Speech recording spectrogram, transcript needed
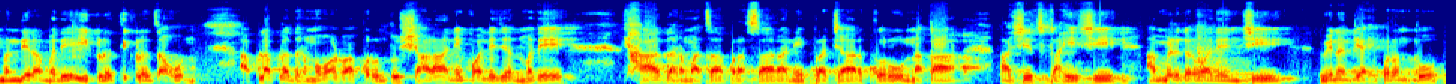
मंदिरामध्ये इकडं तिकडं जाऊन आपला आपला धर्म वाढवा. परंतु शाळा आणि कॉलेजांमध्ये ह्या धर्माचा प्रसार आणि प्रचार करू नका अशीच काहीशी आंबेडकरवाद्यांची विनंती आहे. परंतु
